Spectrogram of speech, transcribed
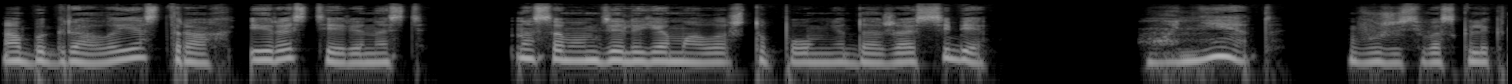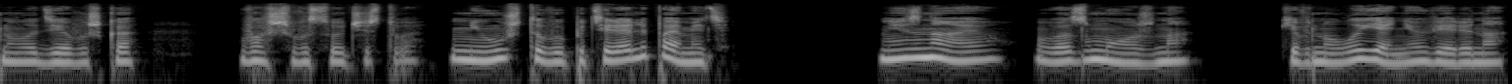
Обыграла я страх и растерянность. На самом деле я мало что помню даже о себе. «О, нет!» — в ужасе воскликнула девушка. «Ваше высочество, неужто вы потеряли память?» «Не знаю. Возможно», — кивнула я неуверенно.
